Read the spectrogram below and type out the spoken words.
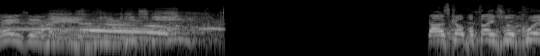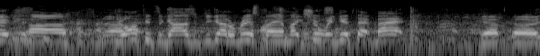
Raise it, man. Guys, a couple things real quick. Uh, you offensive guys, if you got a wristband, make sure we get that back. Yep. Uh,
